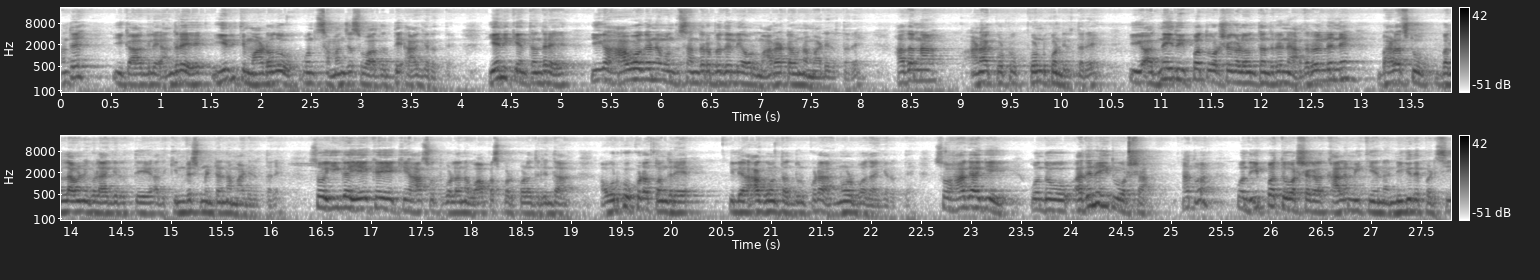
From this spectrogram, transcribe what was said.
ಅಂದರೆ ಈಗಾಗಲೇ, ಅಂದರೆ ಈ ರೀತಿ ಮಾಡೋದು ಒಂದು ಸಮಂಜಸವಾದದ್ದೇ ಆಗಿರುತ್ತೆ. ಏನಕ್ಕೆ ಅಂತಂದರೆ, ಈಗ ಆವಾಗನೇ ಒಂದು ಸಂದರ್ಭದಲ್ಲಿ ಅವರು ಮಾರಾಟವನ್ನು ಮಾಡಿರ್ತಾರೆ. ಅದನ್ನು ಹಣ ಕೊಟ್ಟು ಕೊಂಡುಕೊಂಡಿರ್ತಾರೆ. ಈ ಹದಿನೈದು, ಇಪ್ಪತ್ತು ವರ್ಷಗಳು ಅಂತಂದ್ರೆ ಅದರಲ್ಲೇ ಬಹಳಷ್ಟು ಬದಲಾವಣೆಗಳಾಗಿರುತ್ತೆ, ಅದಕ್ಕೆ ಇನ್ವೆಸ್ಟ್ಮೆಂಟನ್ನು ಮಾಡಿರ್ತಾರೆ. ಸೊ ಈಗ ಏಕಾಏಕಿ ಆ ಸ್ವತ್ತುಗಳನ್ನು ವಾಪಸ್ ಪಡ್ಕೊಳ್ಳೋದ್ರಿಂದ ಅವ್ರಿಗೂ ಕೂಡ ತೊಂದರೆ ಇಲ್ಲಿ ಆಗುವಂಥದ್ದು ಕೂಡ ನೋಡ್ಬೋದಾಗಿರುತ್ತೆ. ಸೊ ಹಾಗಾಗಿ ಒಂದು ಹದಿನೈದು ವರ್ಷ ಅಥವಾ ಒಂದು ಇಪ್ಪತ್ತು ವರ್ಷಗಳ ಕಾಲಮಿತಿಯನ್ನು ನಿಗದಿಪಡಿಸಿ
